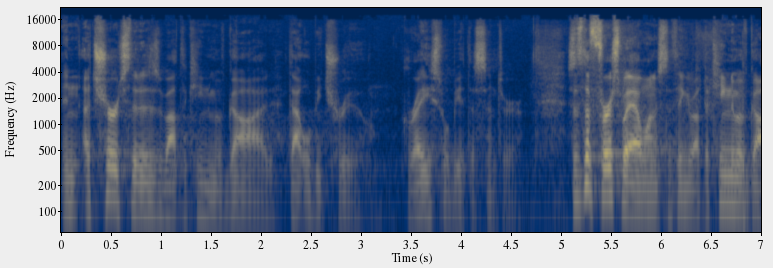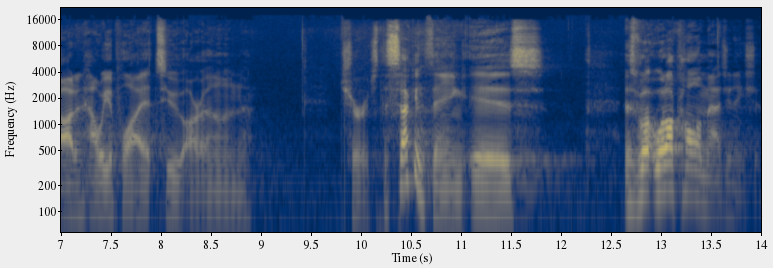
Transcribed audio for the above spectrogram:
In a church that is about the kingdom of God, that will be true grace will be at the center. So, that's the first way I want us to think about the kingdom of God and how we apply it to our own church. The second thing is, is what, what I'll call imagination.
